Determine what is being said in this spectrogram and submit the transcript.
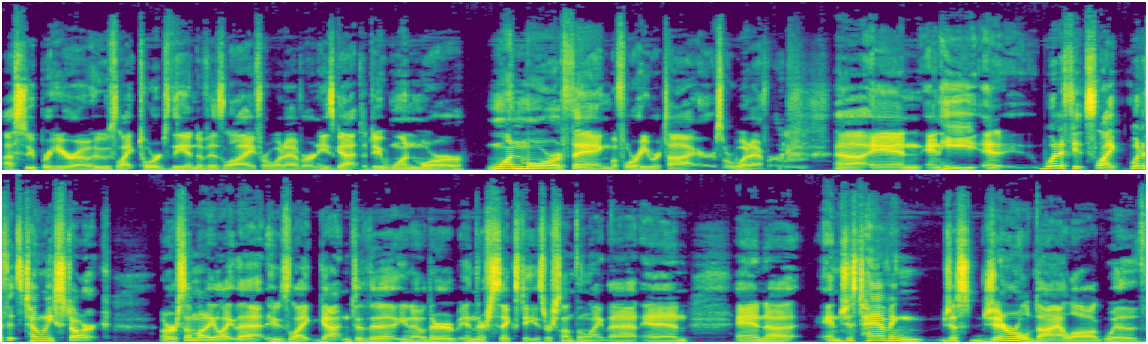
a superhero who's like towards the end of his life or whatever and he's got to do one more one more thing before he retires or whatever. Mm. Uh, and and he and what if it's like what if it's Tony Stark or somebody like that who's like gotten to the you know they're in their 60s or something like that and and uh and just having just general dialogue with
